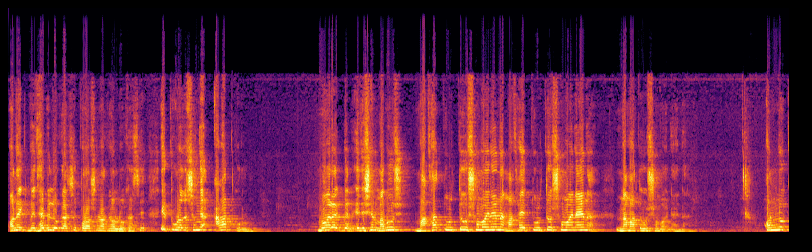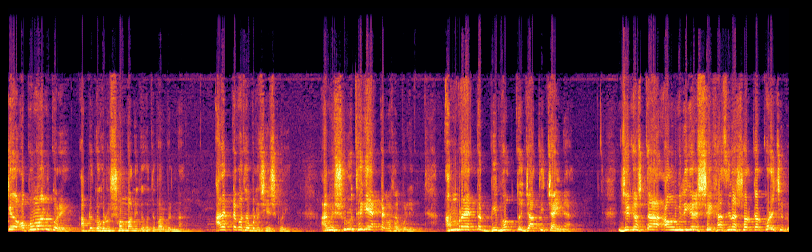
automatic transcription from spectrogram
অনেক মেধাবী লোক আছে, পড়াশোনা করা লোক আছে, একটু ওনাদের সঙ্গে আলাপ করুন। মনে রাখবেন, এদেশের মানুষ মাথা তুলতেও সময় নেয় না, মাথায় তুলতেও সময় নেয় না, নামাতেও সময় নেয় না। অন্যকে অপমান করে আপনি কখনো সম্মানিত হতে পারবেন না। আরেকটা কথা বলে শেষ করি। আমি শুরু থেকে একটা কথা বলি। আমরা একটা বিভক্ত জাতি চাই না। যে কাজটা আওয়ামী লীগের শেখ হাসিনা সরকার করেছিল,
